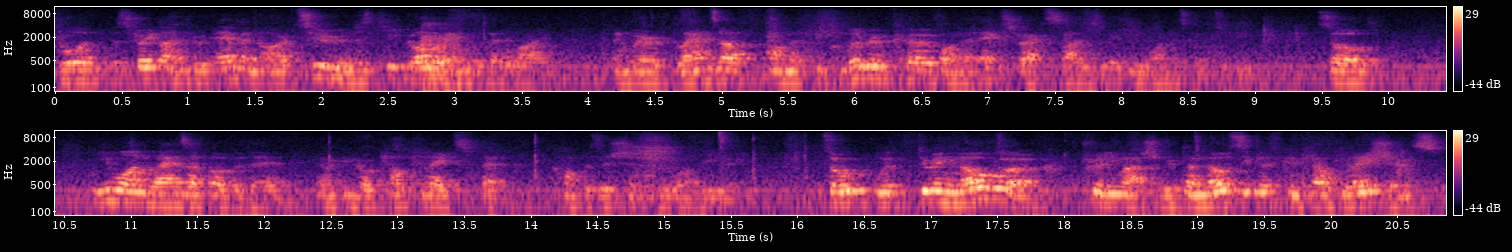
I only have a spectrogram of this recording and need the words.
draw a straight line through M and R2 and just keep going with that line. And where it lands up on the equilibrium curve on the extract side is where E1 is going to be. So E1 lands up over there, and we can go calculate that composition E1 leaving. So with doing no work, pretty much, we've done no significant calculations,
